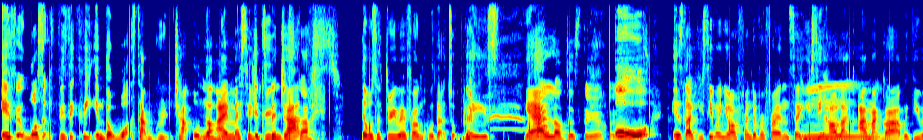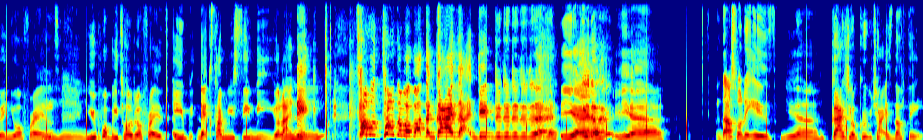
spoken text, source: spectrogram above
If it wasn't physically in the WhatsApp group chat or the iMessage Mm-hmm. It's group been chat, discussed. There was a three-way phone call that took place. Yeah. I love those three or four. Or it's like you see when you're a friend of a friend, so you see how like I Mm. might go out with you and your friends. Mm-hmm. You probably told your friends, and you next time you see me, you're like Nick, tell tell them about the guy that did da, da, da, da." yeah, you know yeah, that's what it is. yeah. Guys, your group chat is nothing.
